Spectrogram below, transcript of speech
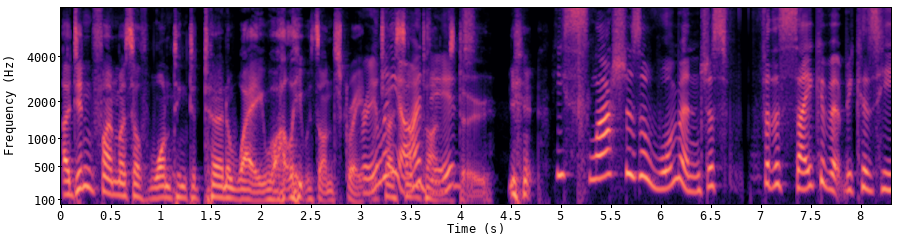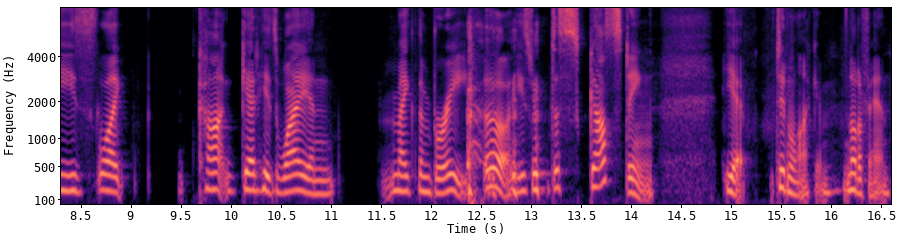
I didn't find myself wanting to turn away while he was on screen, which I Really? I sometimes did. do. He slashes a woman just for the sake of it because he's like can't get his way and make them breed. Ugh, he's disgusting. Yeah, didn't like him. Not a fan.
